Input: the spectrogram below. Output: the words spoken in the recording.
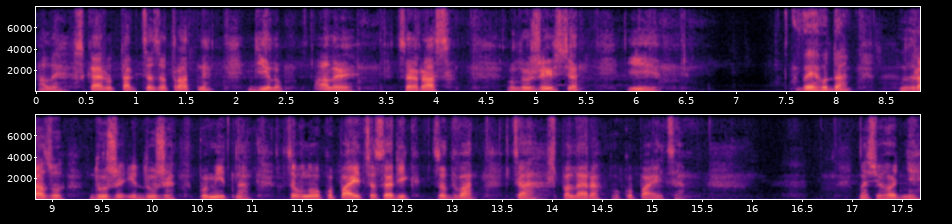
Але скажу так, це затратне діло. Але це раз вложився і вигода зразу дуже і дуже помітна. Це воно окупається за рік, за два. Ця шпалера окупається. На сьогодні,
